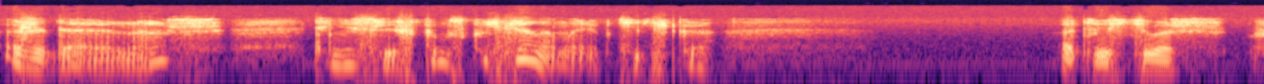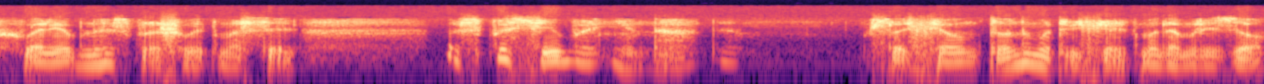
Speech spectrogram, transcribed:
Ожидая нас, ты не слишком скучала, моя птичка. «Отвезти вас в хвалебное?» — спрашивает Марсель. «Спасибо, не надо». Сластявым тоном отвечает мадам Ризо.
